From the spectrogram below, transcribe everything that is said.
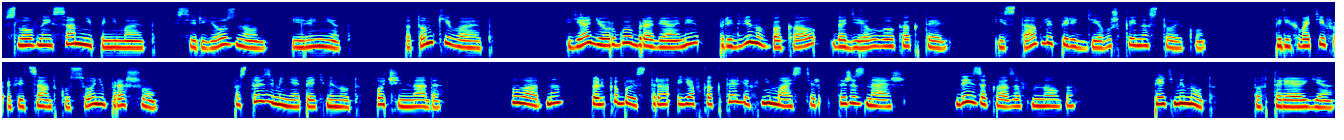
Словно и сам не понимает, серьезно он или нет. Потом кивает. Я дергаю бровями, придвинув бокал, доделываю коктейль и ставлю перед девушкой на стойку. Перехватив официантку Соню, прошу. «Постой за меня пять минут, очень надо». «Ладно, только быстро, я в коктейлях не мастер, ты же знаешь. Да и заказов много». «Пять минут», — повторяю я,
